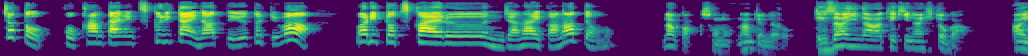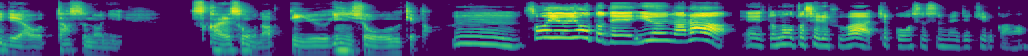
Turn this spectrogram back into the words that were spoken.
ちょっとこう簡単に作りたいなっていう時は、割と使えるんじゃないかなって思なんか、その、なんて言うんだろう。デザイナー的な人がアイデアを出すのに使えそうなっていう印象を受けた。う。うん。そういう用途で言うなら、えっ、と、ノートシェルフは結構おすすめできるかな。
